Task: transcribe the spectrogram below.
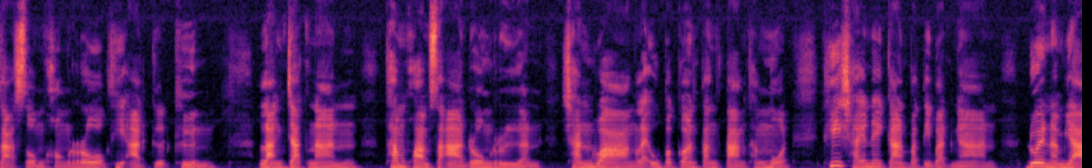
สะสมของโรคที่อาจเกิดขึ้น หลังจากนั้นทำความสะอาดโรงเรือน ชั้นวางและอุปกรณ์ต่างๆ ทั้งหมดที่ใช้ในการปฏิบัติงาน ด้วยน้ำยา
